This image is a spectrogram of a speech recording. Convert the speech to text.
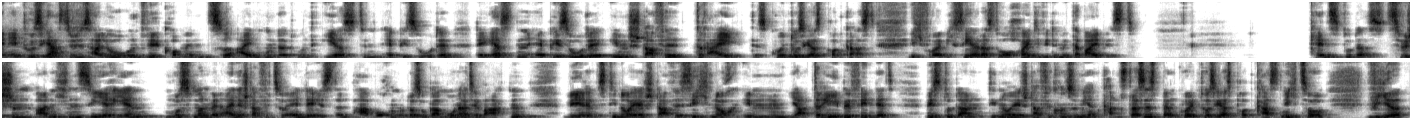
Ein enthusiastisches Hallo und willkommen zur 101. Episode, der ersten Episode in Staffel 3 des Q-Enthusiast Podcast. Ich freue mich sehr, dass du auch heute wieder mit dabei bist. Kennst du das? Zwischen manchen Serien muss man, wenn eine Staffel zu Ende ist, ein paar Wochen oder sogar Monate warten, während die neue Staffel sich noch im ja, Dreh befindet, bis du dann die neue Staffel konsumieren kannst. Das ist beim Q-Enthusiast Podcast nicht so. Wir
